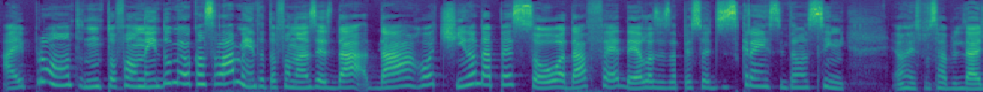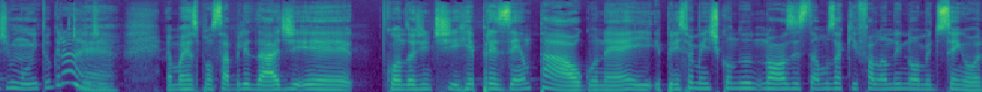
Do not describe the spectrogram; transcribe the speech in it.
aí pronto, não tô falando nem do meu cancelamento, eu tô falando às vezes da, da rotina da pessoa, da fé dela, às vezes a pessoa descrença. Então, assim, é uma responsabilidade muito grande. É, é uma responsabilidade. É quando a gente representa algo, né? E, e, principalmente quando nós estamos aqui falando em nome do Senhor.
